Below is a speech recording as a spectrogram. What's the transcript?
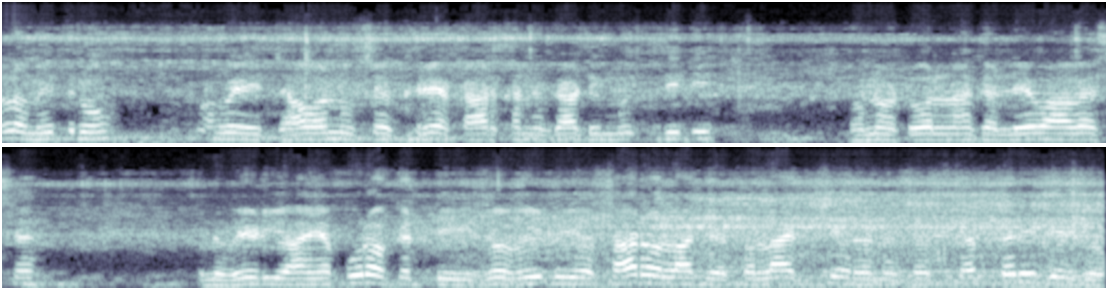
હાલો મિત્રો, હવે જવાનું છે ઘરે કારખાને ગાડી મૂકી દીધી. ઘણો ટોલ નાખે લેવા આવે છે. અને વીડિયો અહીંયા પૂરો કરી દઈએ. જો વીડિયો સારો લાગે તો લાઈક શેર અને સબસ્ક્રાઈબ કરી દેજો.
